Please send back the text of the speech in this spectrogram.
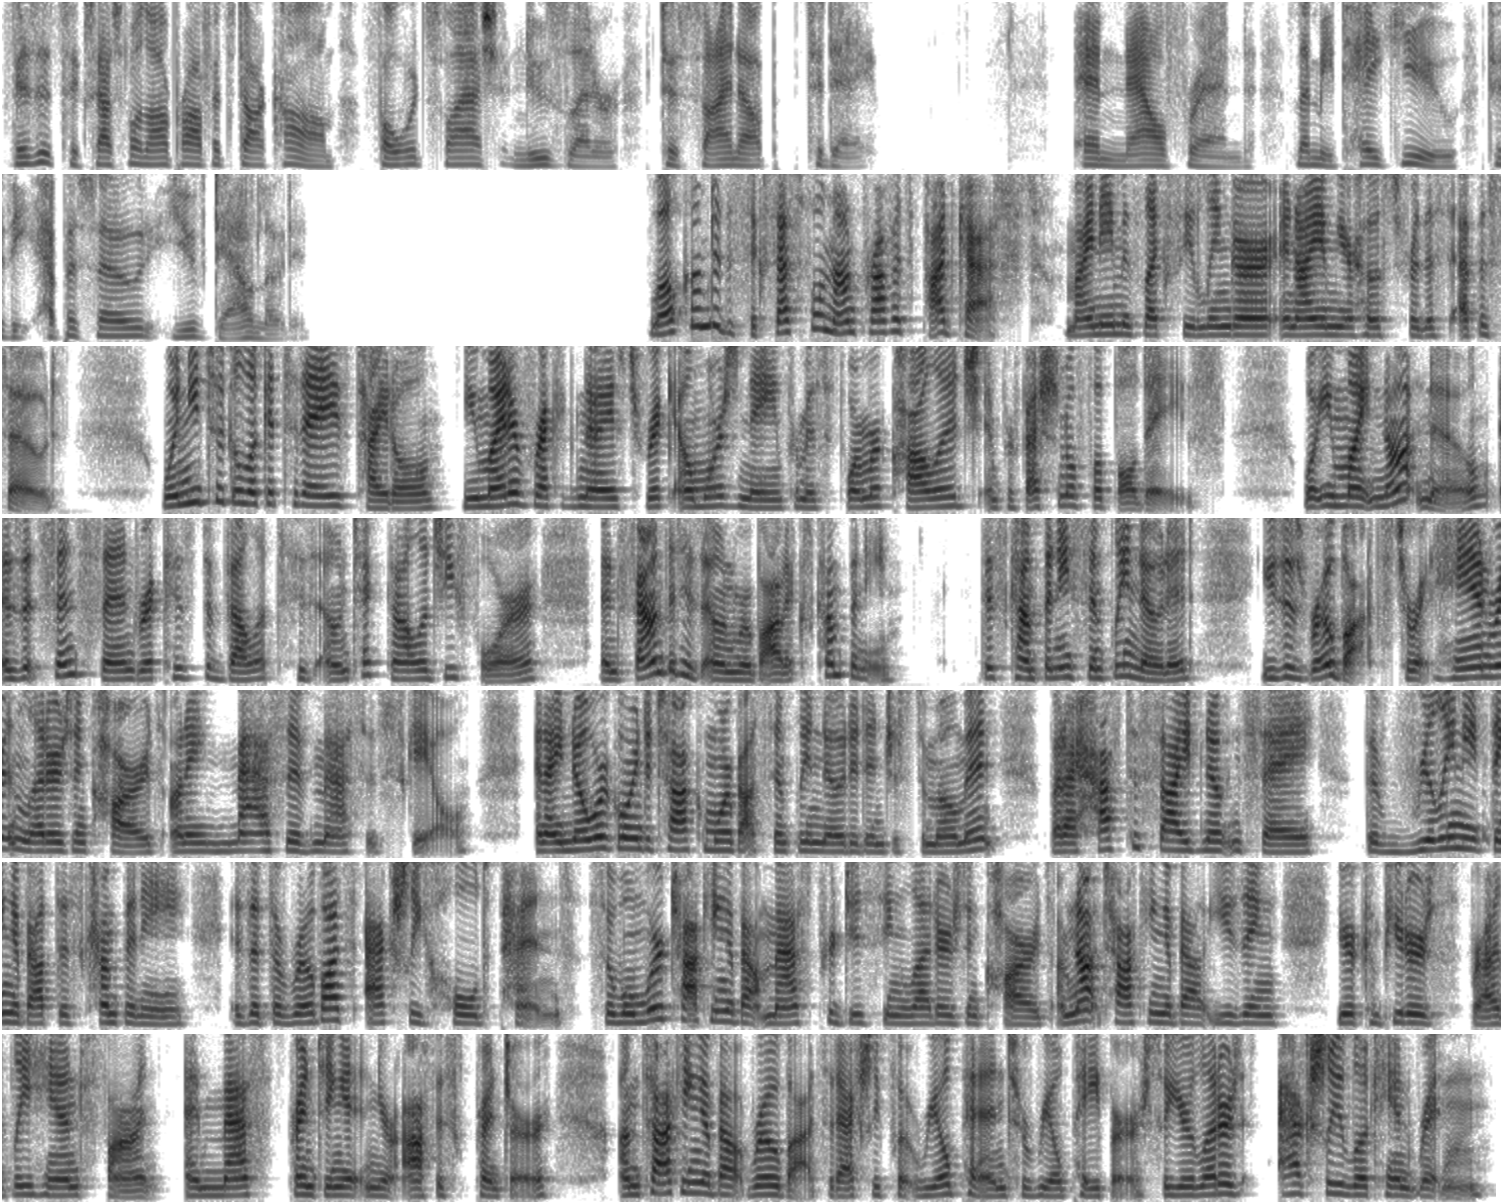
Visit successfulnonprofits.com forward slash newsletter to sign up today. And now, friend, let me take you to the episode you've downloaded. Welcome to the Successful Nonprofits Podcast. My name is Lexi Linger, and I am your host for this episode. When you took a look at today's title, you might have recognized Rick Elmore's name from his former college and professional football days. What you might not know is that since then, Rick has developed his own technology for and founded his own robotics company. This company, simply noted, uses robots to write handwritten letters and cards on a massive, massive scale. And I know we're going to talk more about Simply Noted in just a moment, but I have to side note and say the really neat thing about this company is that the robots actually hold pens. So when we're talking about mass producing letters and cards, I'm not talking about using your computer's Bradley hand font and mass printing it in your office printer. I'm talking about robots that actually put real pen to real paper. So your letters actually look handwritten.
